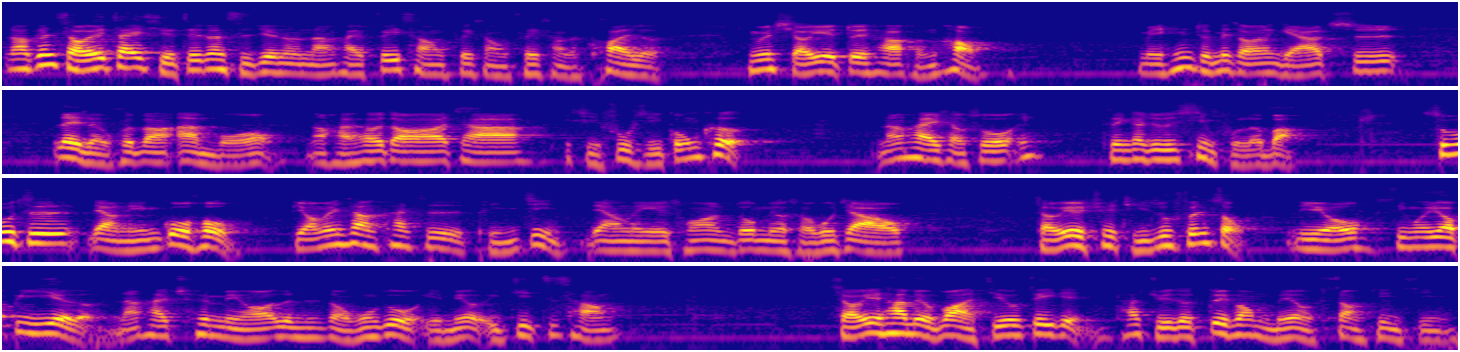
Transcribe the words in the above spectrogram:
那跟小叶在一起的这段时间呢，男孩非常非常非常的快乐，因为小叶对他很好，每天准备早餐给他吃。累了会帮他按摩，然后还会到他家一起复习功课。男孩想说：“哎，这应该就是幸福了吧？”殊不知，两年过后，表面上看似平静，两人也从来都没有吵过架哦。小叶却提出分手，理由是因为要毕业了，男孩却没有要认真找工作，也没有一技之长。小叶他没有办法接受这一点，他觉得对方没有上进心。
